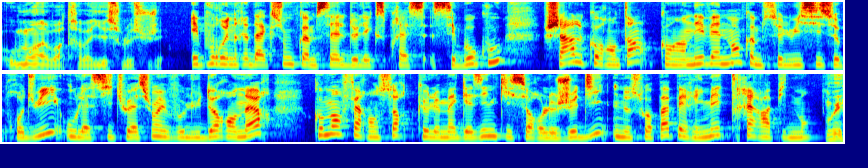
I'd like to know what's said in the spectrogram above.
au moins avoir travaillé sur le sujet. Et pour une rédaction comme celle de l'Express, c'est beaucoup. Charles Corentin, quand un événement comme celui-ci se produit, où la situation évolue d'heure en heure, comment faire en sorte que le magazine qui sort le jeudi ne soit pas périmé très rapidement? Oui,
